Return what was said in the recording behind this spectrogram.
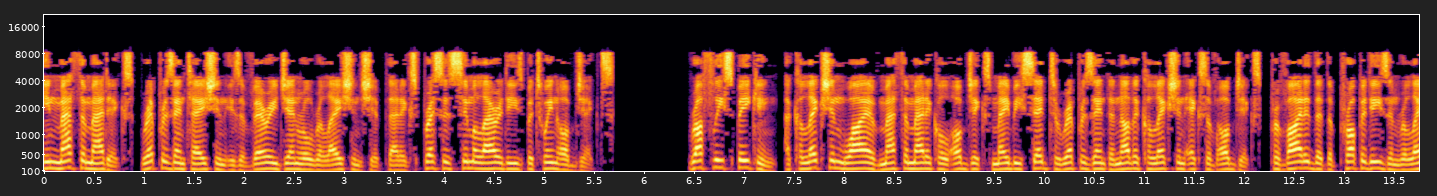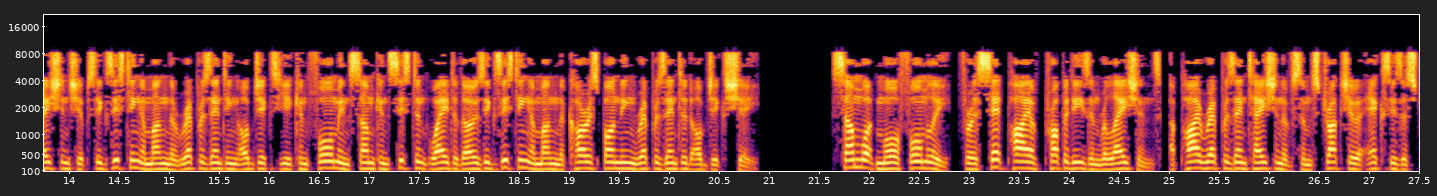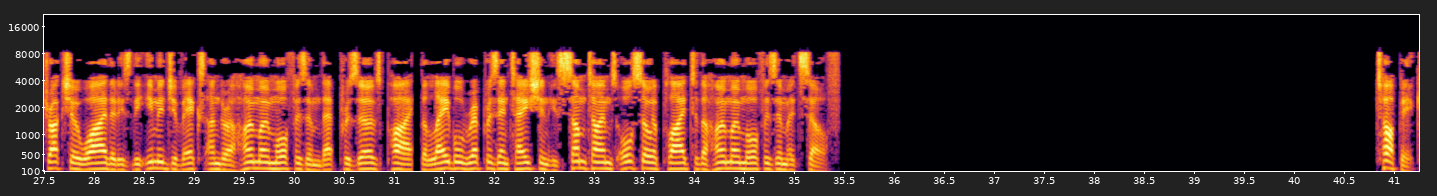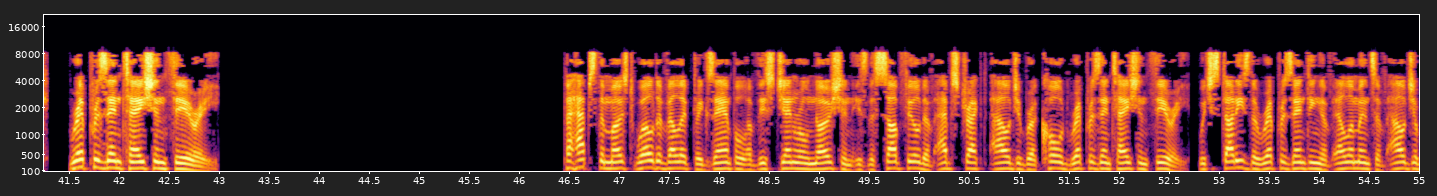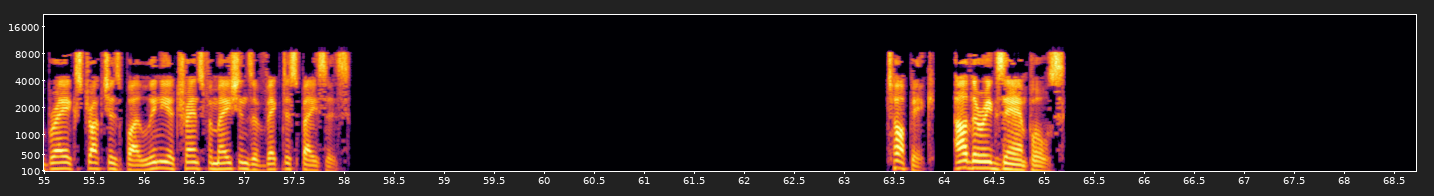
In mathematics, representation is a very general relationship that expresses similarities between objects. Roughly speaking, a collection Y of mathematical objects may be said to represent another collection X of objects, provided that the properties and relationships existing among the representing objects Y conform in some consistent way to those existing among the corresponding represented objects Xi. Somewhat more formally, for a set π of properties and relations, a representation of some structure X is a structure Y that is the image of X under a homomorphism that preserves pi. The label representation is sometimes also applied to the homomorphism itself. Topic: Representation theory. Perhaps the most well-developed example of this general notion is the subfield of abstract algebra called representation theory, which studies the representing of elements of algebraic structures by linear transformations of vector spaces. Other examples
